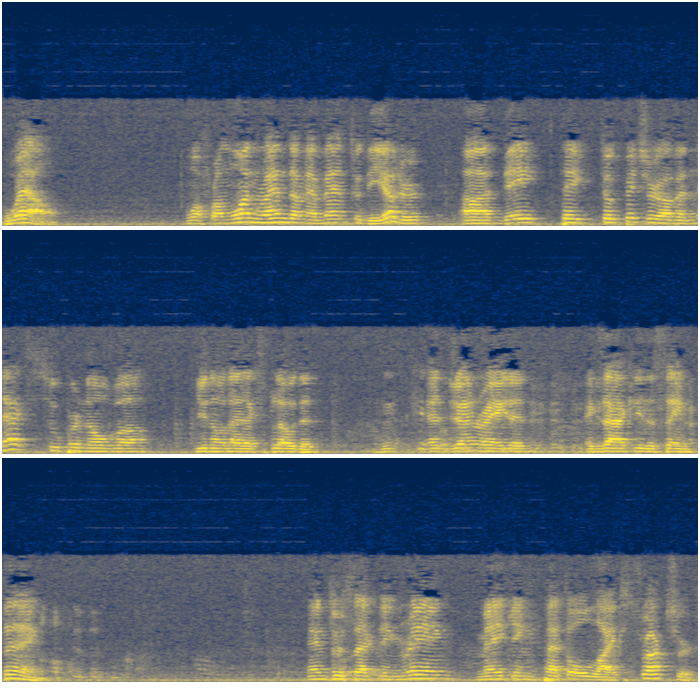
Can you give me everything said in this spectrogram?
Well, well, from one random event to the other, uh, they take took picture of a next supernova, you know, that exploded and generated exactly the same thing. Intersecting ring, making petal-like structures,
